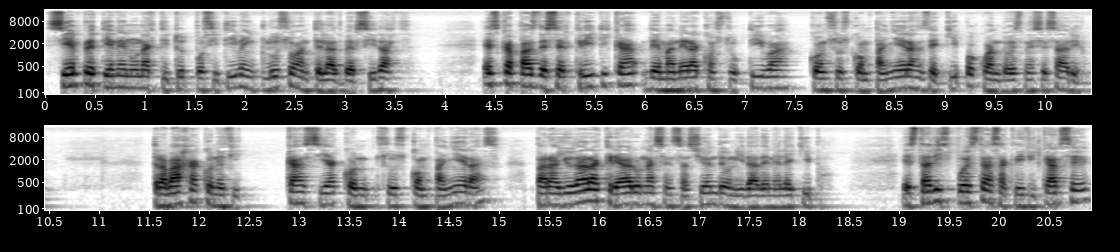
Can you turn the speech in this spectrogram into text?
Siempre tienen una actitud positiva incluso ante la adversidad. Es capaz de ser crítica de manera constructiva con sus compañeras de equipo cuando es necesario. Trabaja con eficacia con sus compañeras para ayudar a crear una sensación de unidad en el equipo. Está dispuesta a sacrificarse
